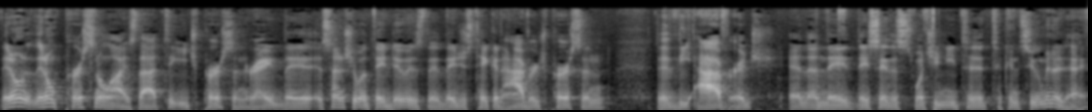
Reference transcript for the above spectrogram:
they don't they don't personalize that to each person, right? They essentially what they do is they, they just take an average person, the, the average, and then they, they say this is what you need to, to consume in a day.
